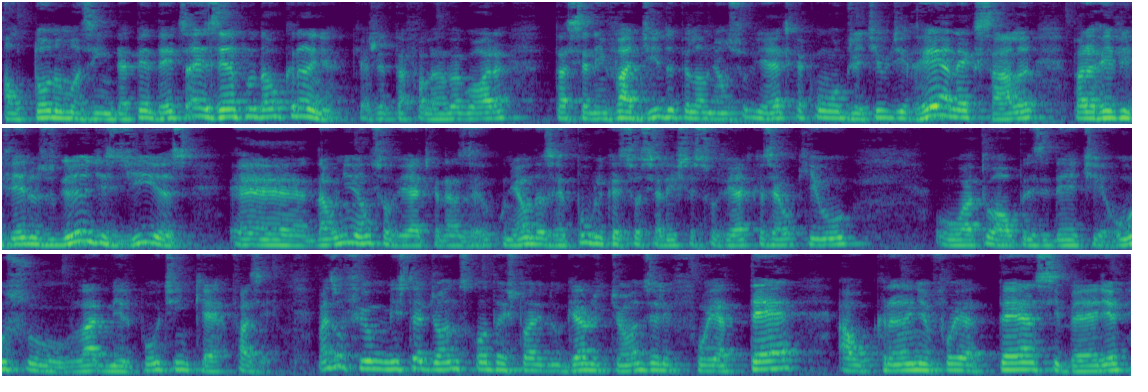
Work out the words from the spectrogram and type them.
autônomas e independentes, a exemplo da Ucrânia, que a gente está falando agora, está sendo invadida pela União Soviética com o objetivo de reanexá-la para reviver os grandes dias é, da União Soviética, da? União das Repúblicas Socialistas Soviéticas, é o que o, o atual presidente russo, Vladimir Putin, quer fazer. Mas o filme Mr. Jones conta a história do Garrett Jones, ele foi até a Ucrânia, foi até a Sibéria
